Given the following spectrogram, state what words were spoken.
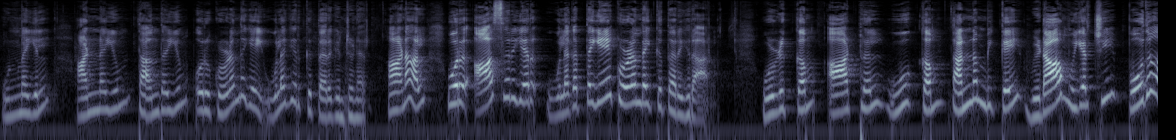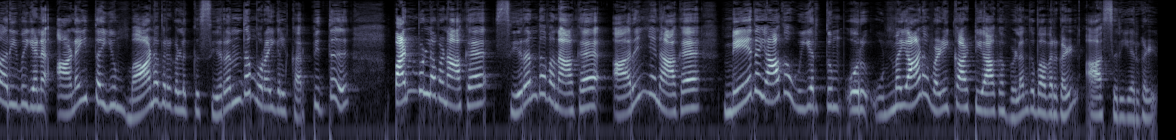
உண்மையில் அன்னையும் தந்தையும் ஒரு குழந்தையை உலகிற்கு தருகின்றனர். ஆனால் ஒரு ஆசிரியர் உலகத்தையே குழந்தைக்கு தருகிறார். ஒழுக்கம் ஆற்றல் ஊக்கம் தன்னம்பிக்கை விடாமுயற்சி பொது அறிவு என அனைத்தையும் மாணவர்களுக்கு சிறந்த முறையில் கற்பித்து பண்புள்ளவனாக சிறந்தவனாக அறிஞனாக மேதையாக உயர்த்தும் ஒரு உண்மையான வழிகாட்டியாக விளங்குபவர்கள் ஆசிரியர்கள்.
